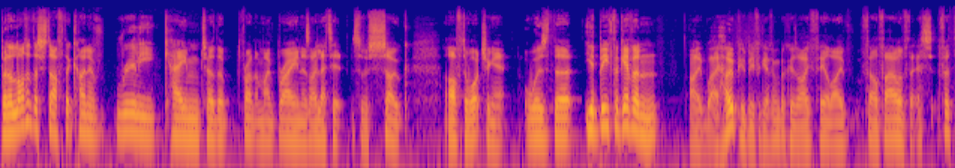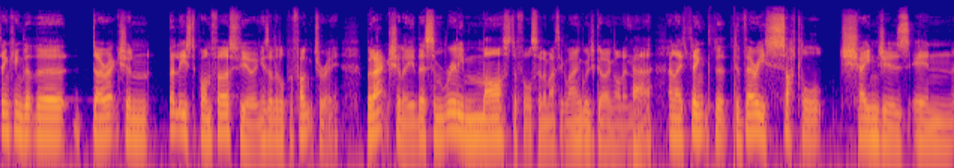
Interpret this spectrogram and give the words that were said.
but a lot of the stuff that kind of really came to the front of my brain as I let it sort of soak after watching it was that you'd be forgiven I, I hope you'd be forgiven because I feel I fell foul of this for thinking that the direction, at least upon first viewing, is a little perfunctory. But actually, there's some really masterful cinematic language going on in Yeah. there, and I think that the very subtle changes in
